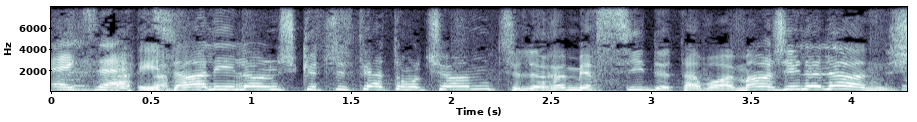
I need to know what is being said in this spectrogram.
Exact. Et dans les lunchs que tu fais à ton chum, tu le remercies de t'avoir mangé le lunch.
